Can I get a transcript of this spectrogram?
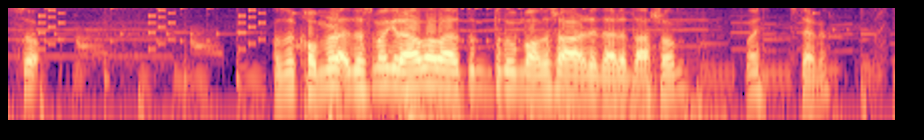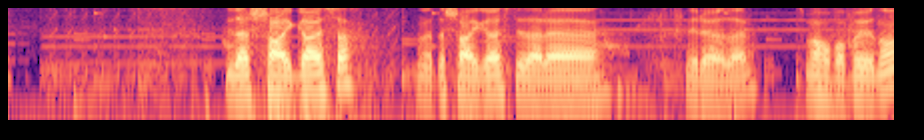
Så Og så kommer det Det som er greia, da, det er at på noen baner så er de der, der sånn Oi, stjerne. De der Shy Guysa. De heter Shy Guys, de der eh, De røde der. Som har hoppa på huet nå.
